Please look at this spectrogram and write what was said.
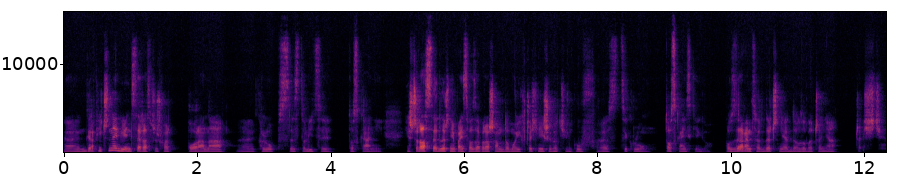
e, graficznymi, więc teraz przyszła pora na klub ze stolicy Toskanii. Jeszcze raz serdecznie Państwa zapraszam do moich wcześniejszych odcinków z cyklu toskańskiego. Pozdrawiam serdecznie, do zobaczenia, cześć.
